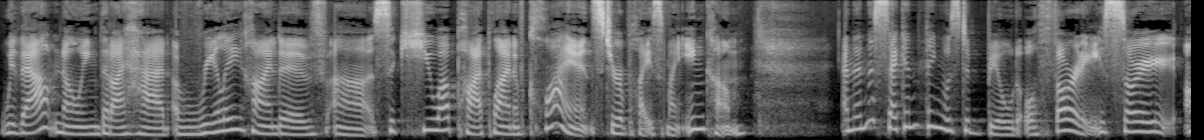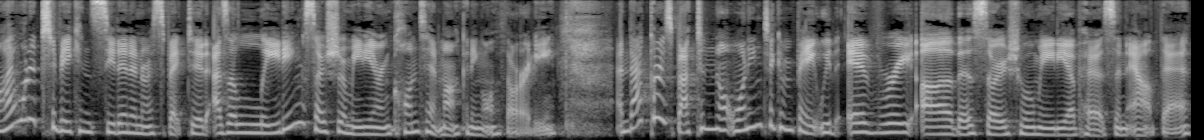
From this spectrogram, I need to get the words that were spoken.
without knowing that I had a really kind of uh, secure pipeline of clients to replace my income. And then the second thing was to build authority. So I wanted to be considered and respected as a leading social media and content marketing authority. And that goes back to not wanting to compete with every other social media person out there.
